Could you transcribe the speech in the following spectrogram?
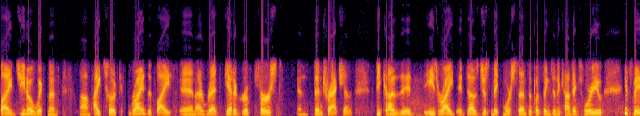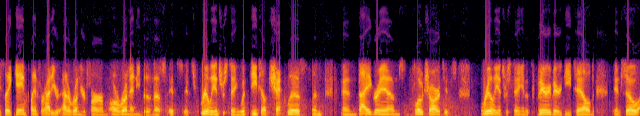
by Gino Wickman. Um, I took Ryan's advice and I read Get a Grip first and then Traction because it he's right. It does just make more sense to put things into context for you. It's basically a game plan for how to how to run your firm or run any business. It's it's really interesting with detailed checklists and and diagrams, and flow charts. It's really interesting and it's very very detailed. And so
